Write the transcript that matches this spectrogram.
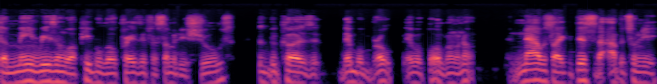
the main reason why people go crazy for some of these shoes is because they were broke. They were poor growing up. Now it's like this is the opportunity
